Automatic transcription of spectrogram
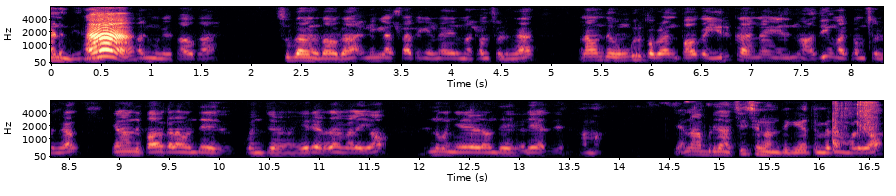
ஆனந்தி பாருங்க மக்களே பாவக்கா சூப்பராக இருக்கும் பாவக்கா நீங்களா சாப்பிட்டீங்க என்ன ஏது மறக்காம சொல்லுங்க. ஆனால் வந்து உங்க ஊர் பக்கம் இந்த பாவக்காய் இருக்கா? என்ன ஏதுன்னு அதையும் மறக்காம சொல்லுங்க. ஏன்னா வந்து பாவக்காய்லாம் வந்து கொஞ்சம் ஏரியாவில் தான் விளையும். இன்னும் கொஞ்சம் ஏரியாவில் வந்து விளையாது. ஆமாம் ஏன்னா அப்படிதான். சீசன் வந்ததுக்கு ஏற்ற மாதிரி தான் முளையும்.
